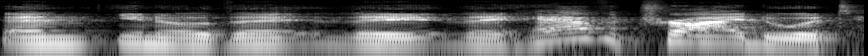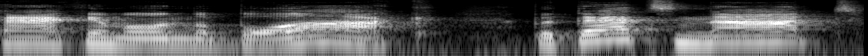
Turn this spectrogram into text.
And, you know, they, they, they have tried to attack him on the block, but that's not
